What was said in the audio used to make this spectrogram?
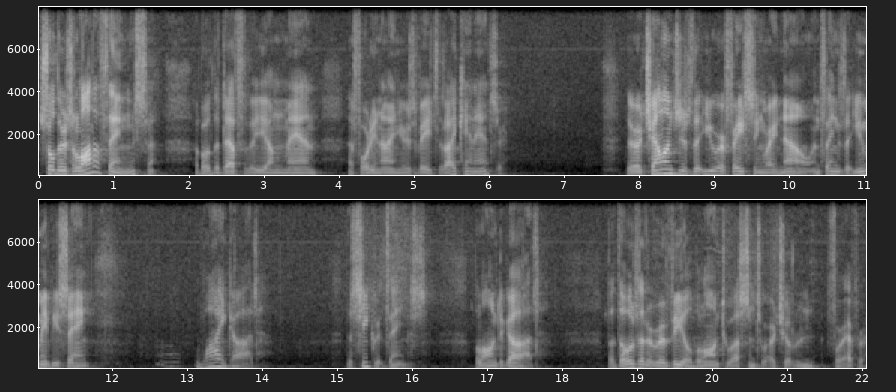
So there's a lot of things about the death of a young man at 49 years of age that I can't answer. There are challenges that you are facing right now and things that you may be saying, Why, God? The secret things belong to God, but those that are revealed belong to us and to our children forever.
